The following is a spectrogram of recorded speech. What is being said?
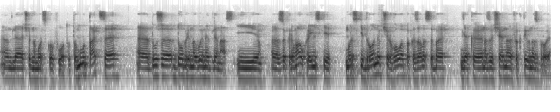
для Чорноморського флоту. Тому так це е, дуже добрі новини для нас. І, е, зокрема, українські морські дрони вчергове показали себе як е, надзвичайно ефективна зброя.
